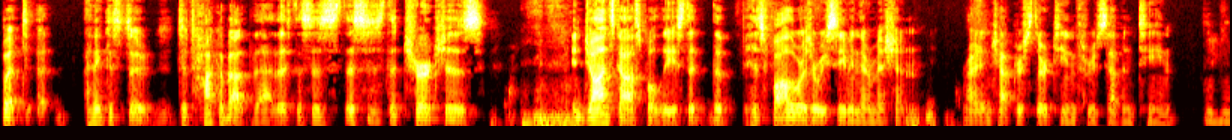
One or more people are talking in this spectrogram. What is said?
But uh, I think just to to talk about that, this is this is the church's in John's gospel at least that the his followers are receiving their mission right in chapters thirteen through 17 mm-hmm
